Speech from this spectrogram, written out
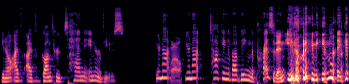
you know, I've I've gone through ten interviews you're not wow. you're not talking about being the president you know what i mean like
